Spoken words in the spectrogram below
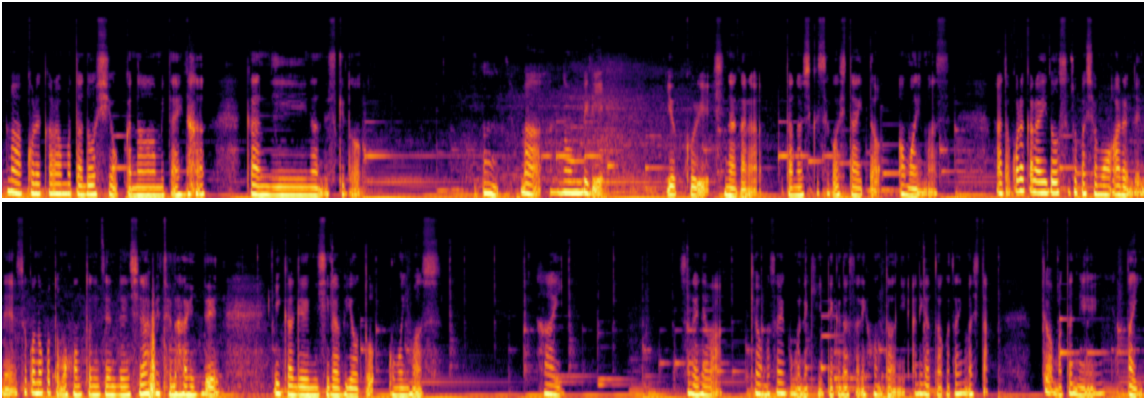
まあ、これからまたどうしようかな、みたいな 感じなんですけど、うん。まあ、のんびり、ゆっくりしながら楽しく過ごしたいと思います。あと、これから移動する場所もあるんでね、そこのことも本当に全然調べてないんで、いい加減に調べようと思います。はい。それでは今日も最後まで聞いてくださり本当にありがとうございました。ではまたね。バイ。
